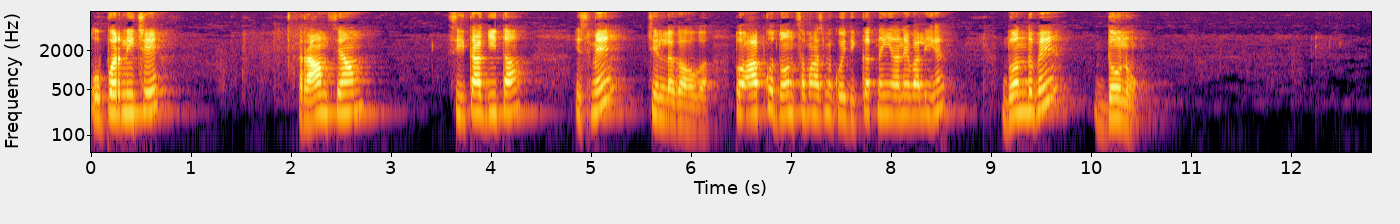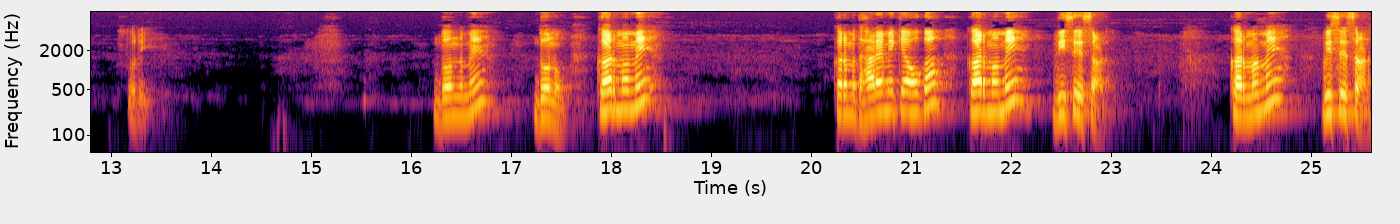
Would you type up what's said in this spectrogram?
ऊपर नीचे, राम श्याम, सीता गीता, इसमें चिन्ह लगा होगा। तो आपको द्वंद्व समास में कोई दिक्कत नहीं आने वाली है। द्वंद्व में दोनों। सॉरी द्वंद्व में दोनों। कर्म में कर्मधारा में क्या होगा? कर्म में विशेषण। कर्म में विशेषण।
